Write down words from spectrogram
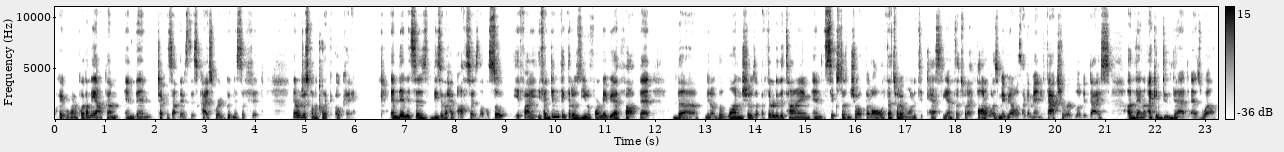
Okay, we're going to click on the outcome and then check this out. There's this chi-squared goodness of fit. And we're just going to click OK. And then it says these are the hypothesized levels. So if I if I didn't think that it was uniform, maybe I thought that the you know the one shows up a third of the time and the six doesn't show up at all. If that's what I wanted to test against, that's what I thought it was. Maybe I was like a manufacturer of loaded dice. Uh, then I could do that as well.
